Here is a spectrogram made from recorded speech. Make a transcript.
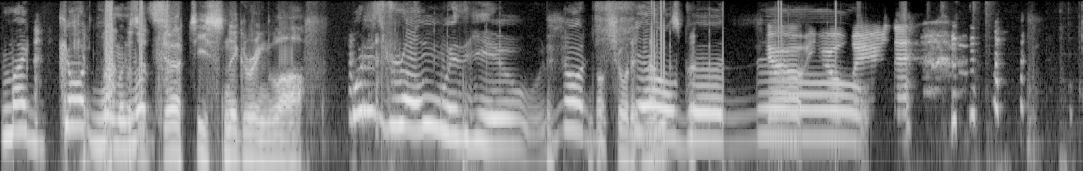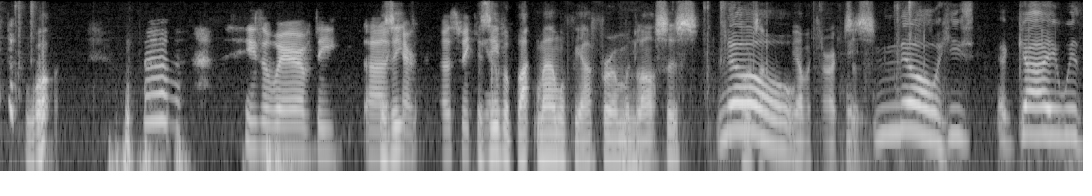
My God, woman, That was what's a dirty, sniggering laugh. what is wrong with you? Not Not sure what it means, but- Sheldon. You're, you're no. aware that What? he's aware of the uh, Is he- character speaking Is he of. the black man with the afro and the glasses? Or is that No. the other characters? No, he's a guy with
